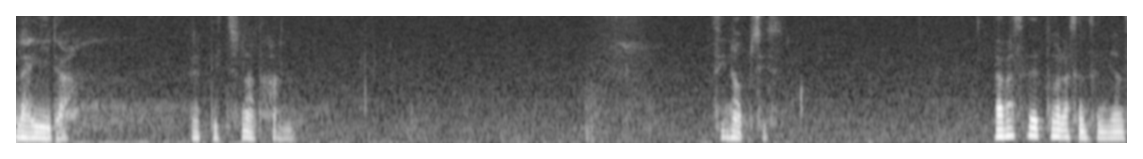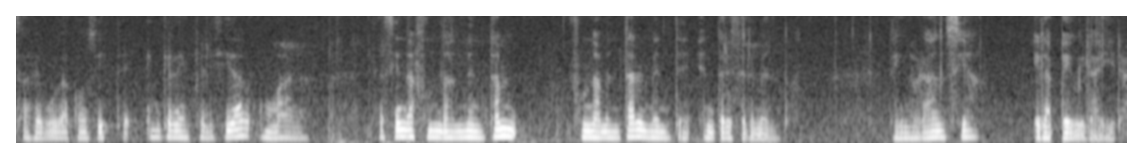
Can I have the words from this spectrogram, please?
La ira de Hanh. Sinopsis. La base de todas las enseñanzas de Buda consiste en que la infelicidad humana se fundamental, fundamentalmente en tres elementos, la ignorancia, el apego y la ira.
